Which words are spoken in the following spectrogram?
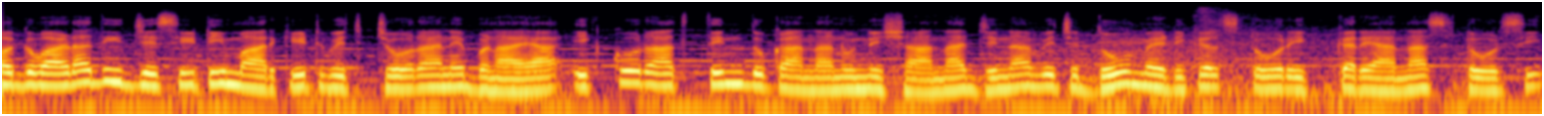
ਫਗਵਾੜਾ ਦੀ ਜੇਸੀਟੀ ਮਾਰਕੀਟ ਵਿੱਚ ਚੋਰਾਂ ਨੇ ਬਣਾਇਆ ਇੱਕੋ ਰਾਤ ਤਿੰਨ ਦੁਕਾਨਾਂ ਨੂੰ ਨਿਸ਼ਾਨਾ ਜਿਨ੍ਹਾਂ ਵਿੱਚ ਦੋ ਮੈਡੀਕਲ ਸਟੋਰ ਇੱਕ ਕਰਿਆਨਾ ਸਟੋਰ ਸੀ।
